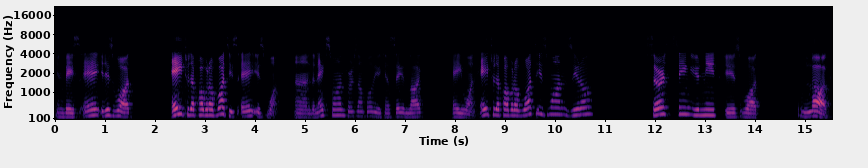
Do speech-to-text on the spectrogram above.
in base a, it is what? a to the power of what is a is 1. And the next one, for example, you can say log a1. a to the power of what is 1? 0. Third thing you need is what? Log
